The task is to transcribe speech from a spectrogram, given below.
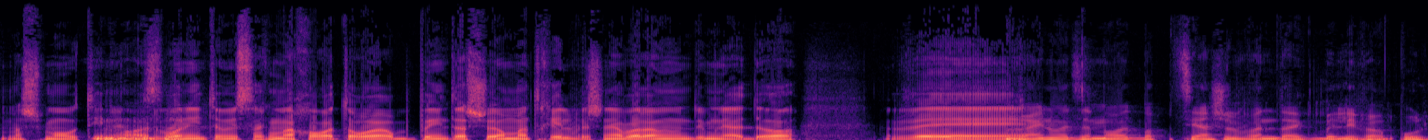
משמעותי. מאוד, בונים את המשחק מאחורה, אתה רואה הרבה פעמים את השוער מתחיל ושני הבלמים עומדים לידו, ו... ראינו את זה מאוד בפציעה של ונדייק בליברפול.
